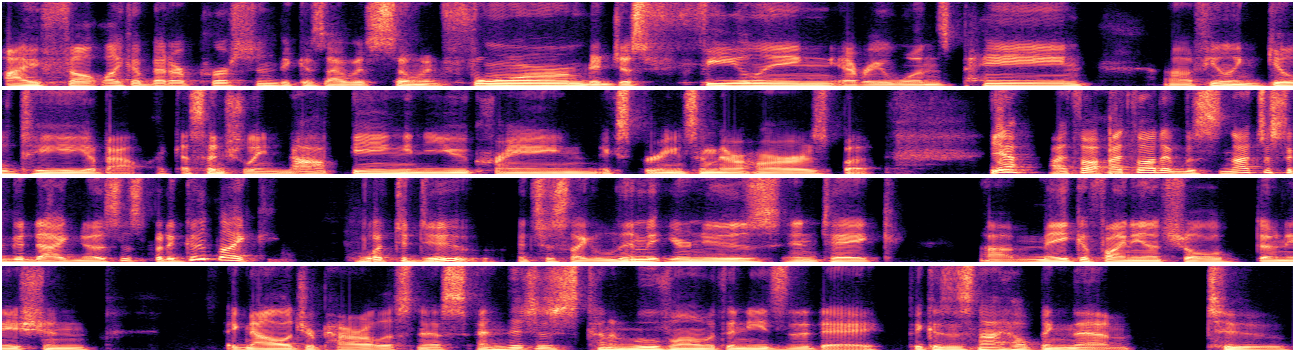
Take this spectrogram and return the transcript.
I felt like a better person because I was so informed and just feeling everyone's pain uh, feeling guilty about like essentially not being in Ukraine, experiencing their horrors. But yeah, I thought I thought it was not just a good diagnosis, but a good like what to do. It's just like limit your news intake, uh, make a financial donation, acknowledge your powerlessness, and then just kind of move on with the needs of the day because it's not helping them to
